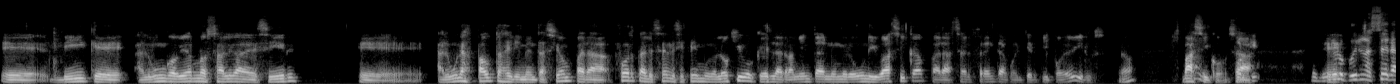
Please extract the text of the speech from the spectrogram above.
eh, vi que algún gobierno salga a decir eh, algunas pautas de alimentación para fortalecer el sistema inmunológico, que es la herramienta número uno y básica para hacer frente a cualquier tipo de virus, ¿no? Básico, o sea, lo podrían hacer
